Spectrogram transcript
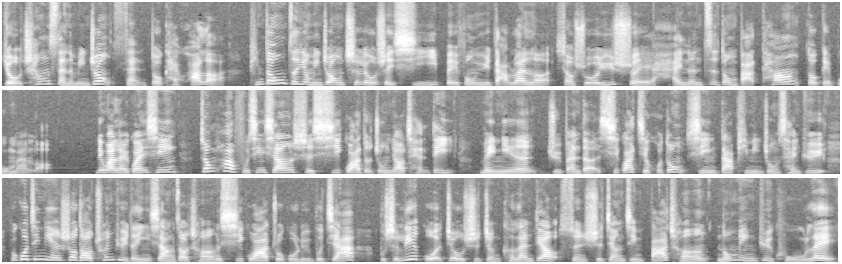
有撑伞的民众伞都开花了。屏东则有民众吃流水席，被风雨打乱了，笑说雨水还能自动把汤都给补满了。另外来关心，彰化福兴乡是西瓜的重要产地，每年举办的西瓜节活动吸引大批民众参与。不过今年受到春雨的影响，造成西瓜着果率不佳，不是裂果就是整颗烂掉，损失将近八成，农民欲哭无泪。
